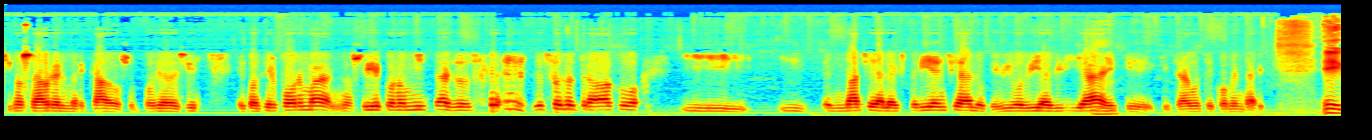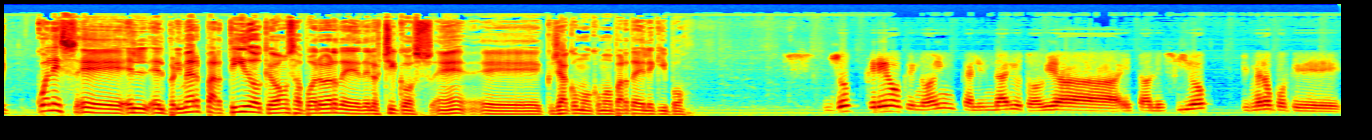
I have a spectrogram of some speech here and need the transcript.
si no se abre el mercado, se podría decir. De cualquier forma, no soy economista, yo, yo solo trabajo y, y en base a la experiencia, lo que vivo día a día, es que, que te hago este comentario. Eh, ¿Cuál es eh, el, el primer partido que vamos a poder ver de, de los chicos eh, eh, ya como, como parte del equipo? Yo creo que no hay un calendario todavía establecido, primero porque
